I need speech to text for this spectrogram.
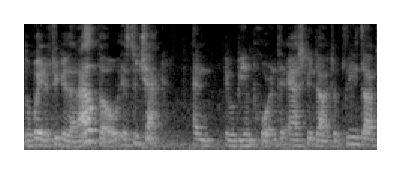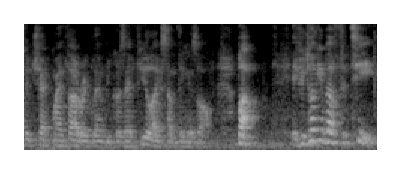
the way to figure that out, though, is to check. And it would be important to ask your doctor, please, doctor, check my thyroid gland because I feel like something is off. But if you're talking about fatigue,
